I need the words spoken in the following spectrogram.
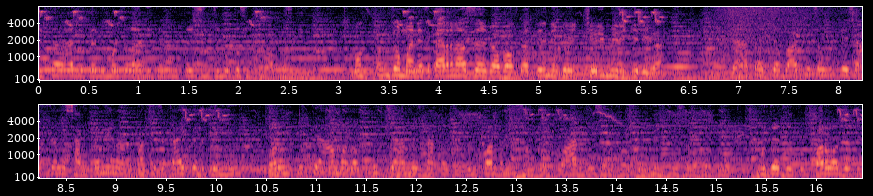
इतर अधिकारी मंडळ अधिकारी आणि तहसीलचे लोक सुद्धा वापस केले. मग तुमचं म्हणण्याचं कारण असं आहे का बा का त्यांनी काही चेरीमेरी केली का? आता त्या बाकीचा उद्देश आपल्याला सांगता नाही येणार. बाकीचं काय केलं त्यांनी? परंतु ते आम्हाला पुढचे आम्ही दाखवतो तुम्ही पंधरा दिवसांनी करतो आठ दिवसांनी करतो वीस दिवसांनी करतो उद्या देतो परवा देतो.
